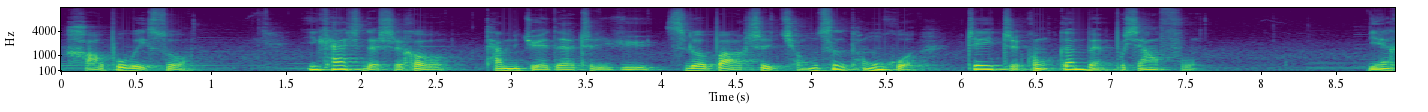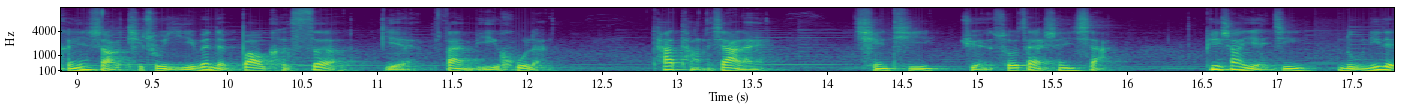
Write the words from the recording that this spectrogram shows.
毫不畏缩。一开始的时候，他们觉得这与斯洛鲍是琼斯的同伙这一指控根本不相符。连很少提出疑问的鲍克瑟也犯迷糊了。他躺了下来，前蹄卷缩在身下，闭上眼睛，努力地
